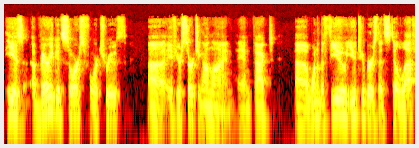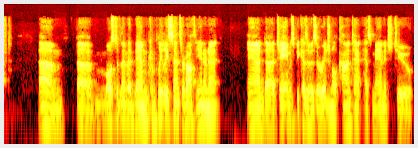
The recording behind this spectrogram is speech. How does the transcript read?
he is a very good source for truth uh, if you're searching online. In fact, uh, one of the few YouTubers that's still left. Um, uh, most of them have been completely censored off the internet, and James, because of his original content, has managed to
